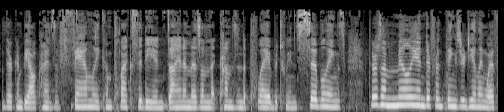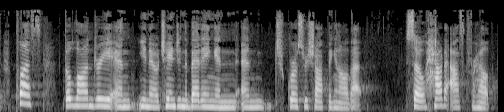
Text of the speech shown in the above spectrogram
there can be all kinds of family complexity and dynamism that comes into play between siblings. There's a million different things you're dealing with. Plus the laundry and, you know, changing the bedding and, and grocery shopping and all that. So how to ask for help.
